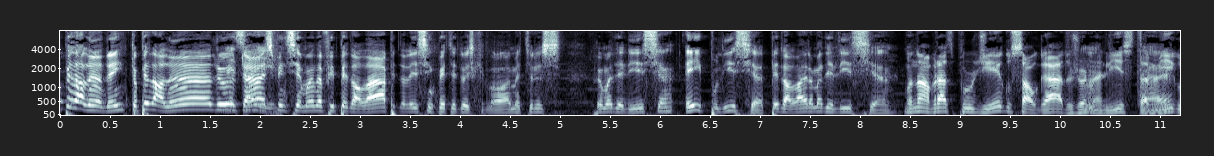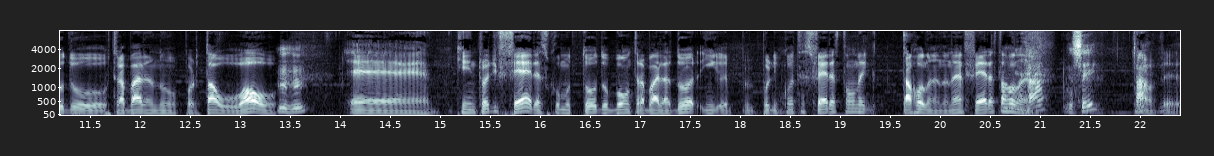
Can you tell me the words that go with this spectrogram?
pedalando, hein? Tô pedalando, É tá? aí. Esse fim de semana fui pedalar, pedalei 52 quilômetros. Foi uma delícia. Ei, polícia, pedalar é uma delícia. Mandar um abraço pro Diego Salgado, jornalista, é? amigo do. trabalha no portal UOL. Uhum. é, que entrou de férias, como todo bom trabalhador. e, por enquanto as férias estão tá rolando, né? Férias tá rolando. Tá? Não sei? Tá? Não, é,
